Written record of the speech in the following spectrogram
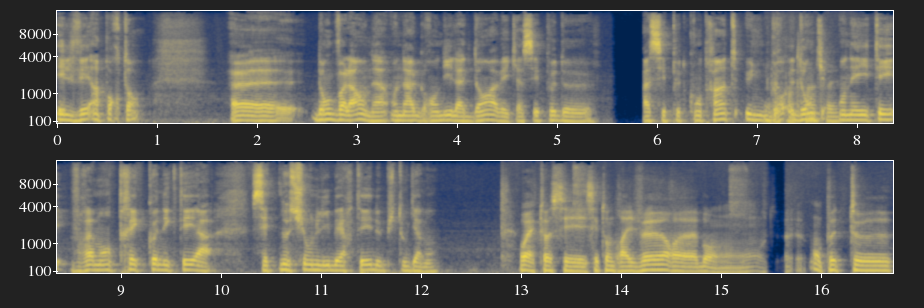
élevé important. Euh, donc voilà on a on a grandi là dedans avec assez peu de assez peu de contraintes. Une donc on a été vraiment très connecté à cette notion de liberté depuis tout gamin. Ouais, toi, c'est ton driver. Euh, bon, on peut te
